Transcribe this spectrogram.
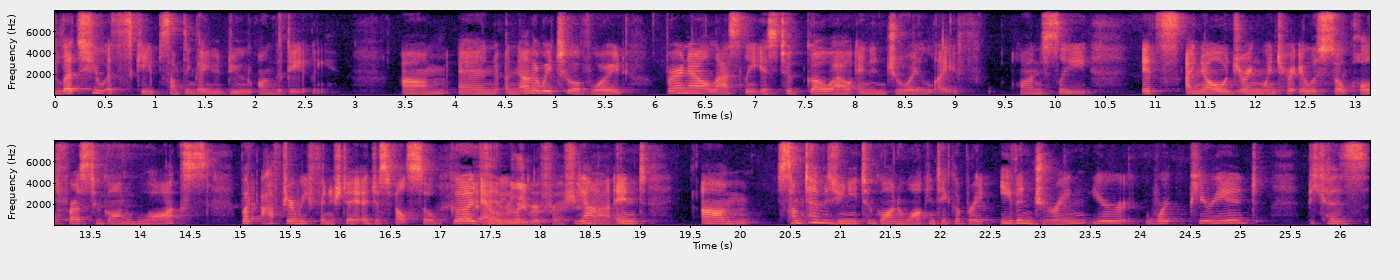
lets you escape something that you do on the daily. Um, and another way to avoid burnout, lastly, is to go out and enjoy life. Honestly, it's, I know during winter it was so cold for us to go on walks, but after we finished it, it just felt so good. It felt we really were- refreshing. yeah, and um, sometimes you need to go on a walk and take a break even during your work period because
